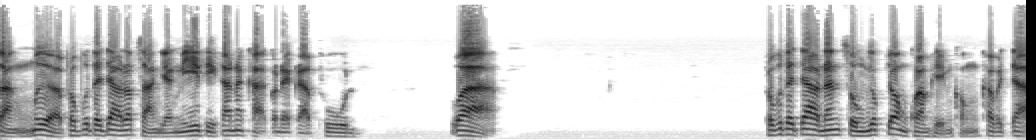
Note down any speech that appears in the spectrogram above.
สั่งเมื่อพระพุทธเจ้ารับสั่งอย่างนี้ที่ข้านักขะก็ได้กราบทูลว่า พระพุทธเจ้านั้นทรงยกย่องความเห็นของข้าพเจ้า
